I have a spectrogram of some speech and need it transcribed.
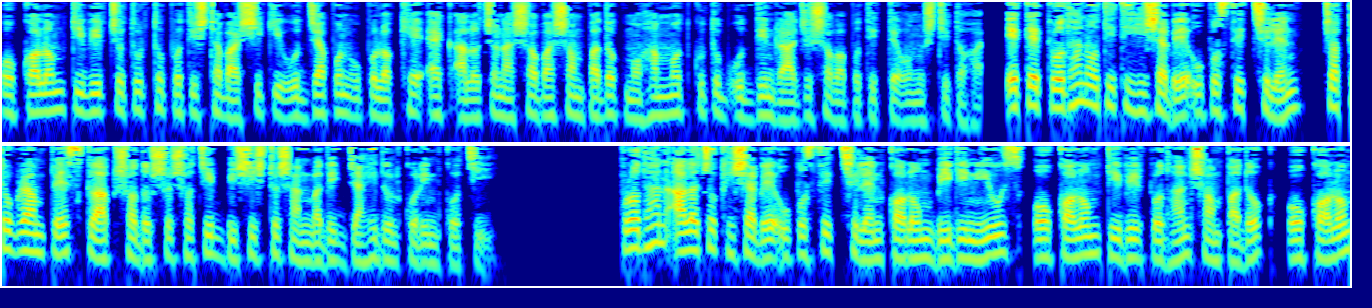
ও কলম টিভির চতুর্থ প্রতিষ্ঠাবার্ষিকী উদযাপন উপলক্ষে এক আলোচনা সভা সম্পাদক মোহাম্মদ কুতুব উদ্দিন রাজু সভাপতিত্বে অনুষ্ঠিত হয়। এতে প্রধান অতিথি হিসাবে উপস্থিত ছিলেন চট্টগ্রাম প্রেস ক্লাব সদস্য সচিব বিশিষ্ট সাংবাদিক জাহিদুল করিম কোচি। প্রধান আলোচক হিসাবে উপস্থিত ছিলেন কলম বিডি নিউজ ও কলম টিভির প্রধান সম্পাদক ও কলম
